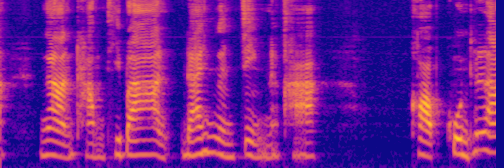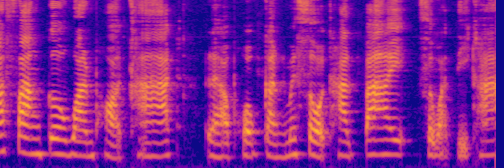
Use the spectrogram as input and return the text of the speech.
5 งานทำที่บ้านได้เงินจริงนะคะ ขอบคุณที่รับฟังเกิร์วันพอดคาสต์แล้วพบกันไม่โสดถัดไป สวัสดีค่ะ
